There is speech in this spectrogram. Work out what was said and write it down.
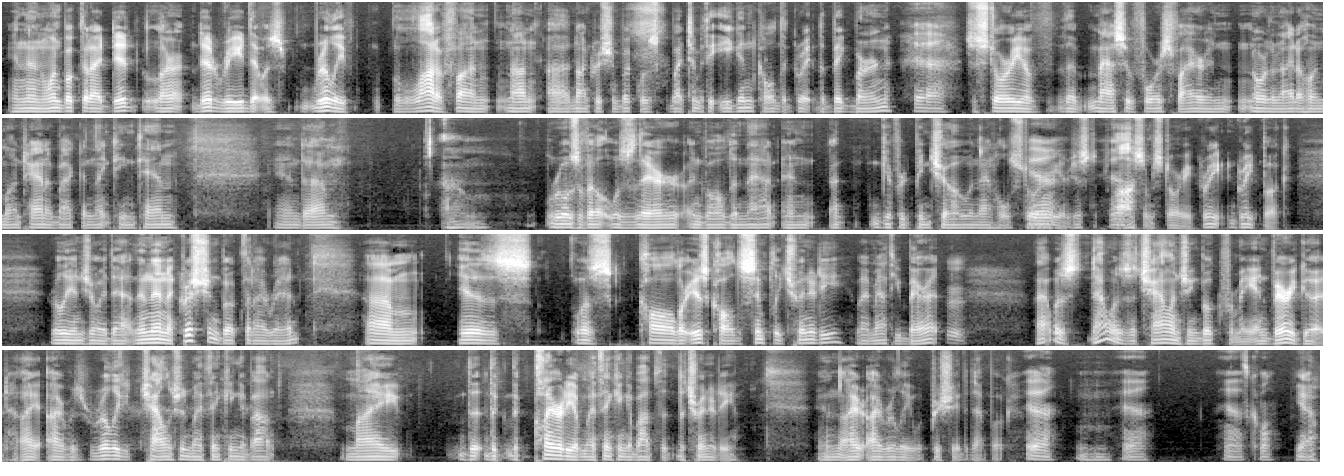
And then one book that I did learn, did read that was really a lot of fun. Non uh, non Christian book was by Timothy Egan called the Great the Big Burn. Yeah. It's a story of the massive forest fire in northern Idaho and Montana back in 1910. And um, um, Roosevelt was there involved in that, and uh, Gifford Pinchot and that whole story. Yeah, Just yeah. awesome story. Great, great book. Really enjoyed that. And then a Christian book that I read um, is was called or is called Simply Trinity by Matthew Barrett. That was that was a challenging book for me and very good. I, I was really challenged in my thinking about my the, the, the clarity of my thinking about the, the Trinity. And I, I really appreciated that book. Yeah. hmm Yeah. Yeah. That's cool. Yeah.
